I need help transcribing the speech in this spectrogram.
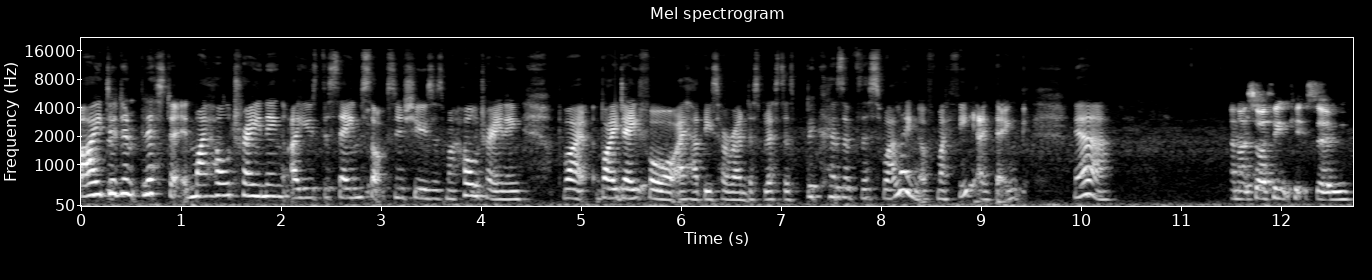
I didn't blister in my whole training. I used the same socks and shoes as my whole training. By by day four, I had these horrendous blisters because of the swelling of my feet. I think, yeah, And so I think it's um,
